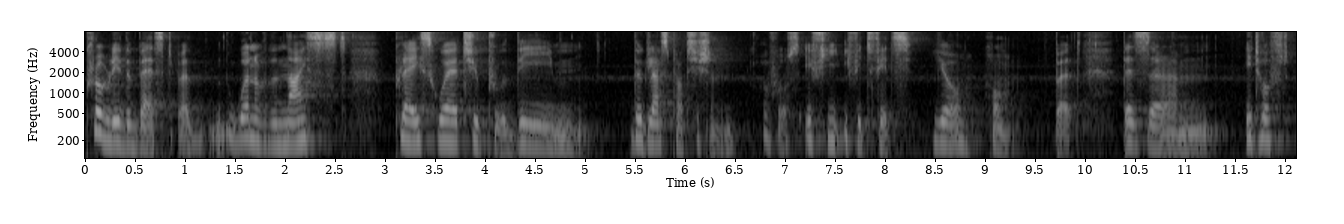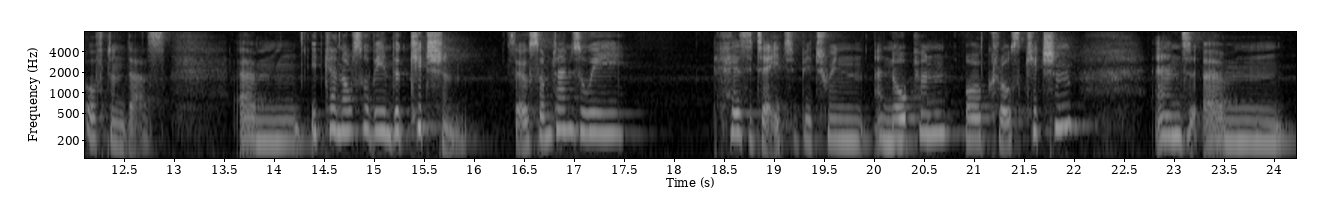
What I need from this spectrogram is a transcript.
probably the best, but one of the nicest place where to put the the glass partition, of course, if you, if it fits your home. But there's um, it oft, often does. Um, it can also be in the kitchen. So sometimes we hesitate between an open or closed kitchen and um,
